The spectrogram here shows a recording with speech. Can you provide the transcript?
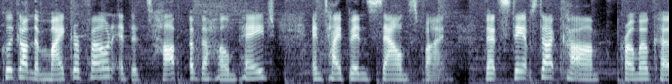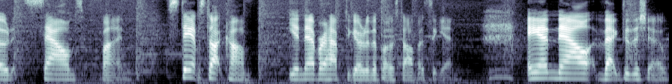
click on the microphone at the top of the homepage, and type in Sounds Fun. That's stamps.com, promo code Sounds Fun. Stamps.com. You never have to go to the post office again. And now back to the show.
